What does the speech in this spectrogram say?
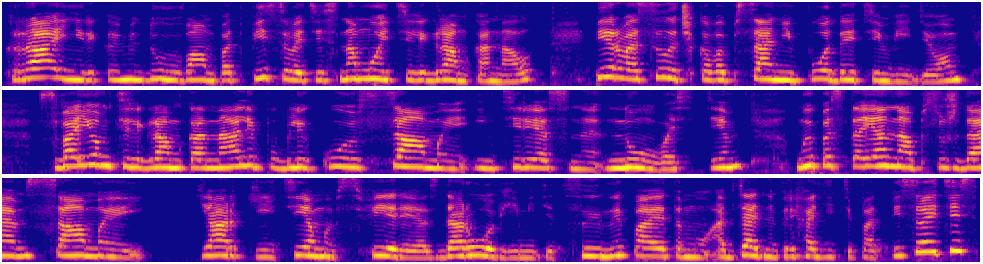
крайне рекомендую вам подписывайтесь на мой телеграм-канал. Первая ссылочка в описании под этим видео. В своем телеграм-канале публикую самые интересные новости. Мы постоянно обсуждаем самые яркие темы в сфере здоровья и медицины, поэтому обязательно переходите, подписывайтесь,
